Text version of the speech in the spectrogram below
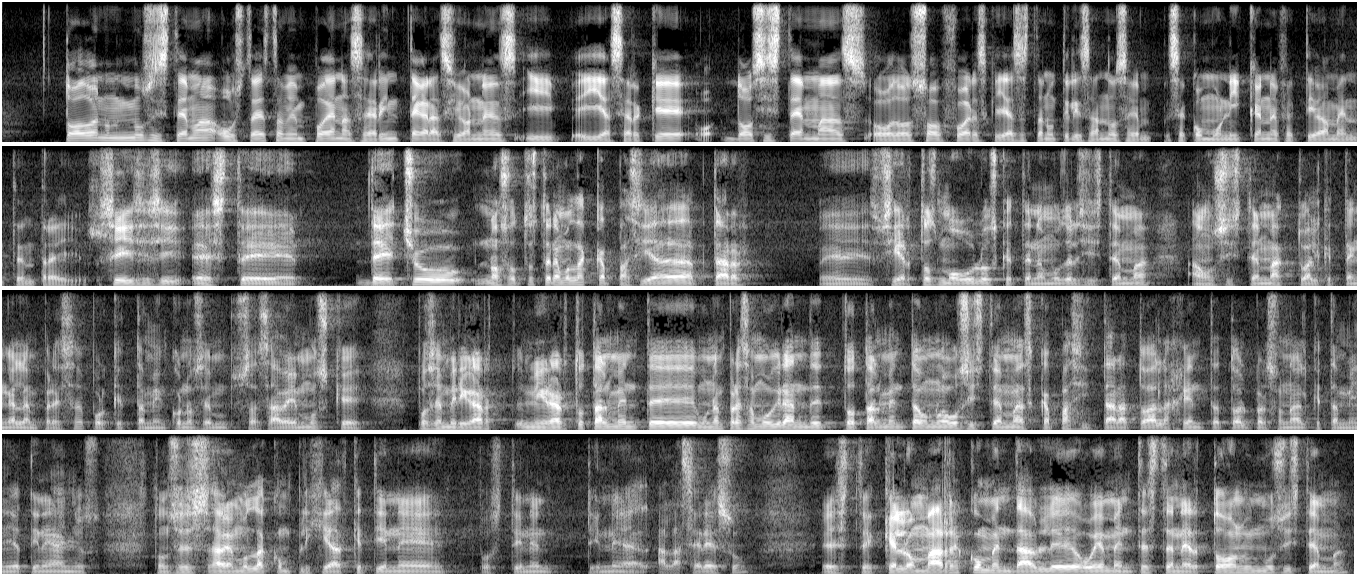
todo en un mismo sistema o ustedes también pueden hacer integraciones y, hacer que dos sistemas o dos softwares que ya se están utilizando se, se, comuniquen efectivamente entre ellos. Sí, sí, sí. Este, de hecho, nosotros tenemos la capacidad de adaptar eh, ciertos módulos que tenemos del sistema a un sistema actual que tenga la empresa, porque también conocemos, sabemos que pues emigrar, emigrar totalmente, una empresa muy grande, totalmente a un nuevo sistema es capacitar a toda la gente, a todo el personal que también ya tiene años. Entonces sabemos la complejidad que tiene, pues tiene, tiene al, hacer eso. Este, que lo más recomendable obviamente es tener todo el mismo sistema.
